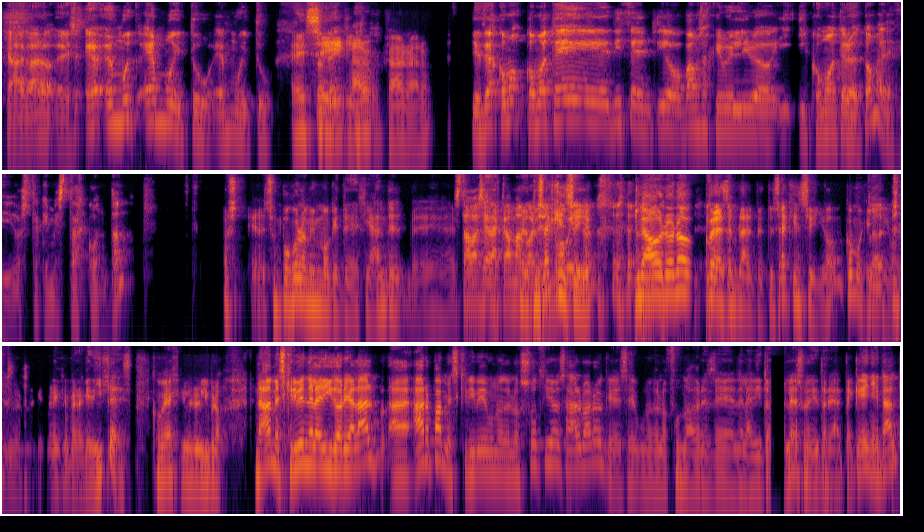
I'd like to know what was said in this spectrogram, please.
Claro, es, muy, es muy tú, es muy tú. Eh, sí, claro, claro, claro. Y entonces, ¿cómo, cómo te dicen, tío, vamos a escribir el libro y, cómo te lo tomas? Decir, hostia, ¿qué me estás contando? Pues es un poco lo mismo que te decía antes. Eh, Estabas en la cama con el móvil, ¿no? ¿no? no, pero es en plan, ¿pero tú sabes quién soy yo? ¿Cómo que escribo el libro? ¿Pero qué dices? ¿Cómo voy a escribir un libro? Nada, me escriben de la editorial ARPA, me escribe uno de los socios, Álvaro, que es uno de los fundadores de, la editorial, es una editorial pequeña y tal.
